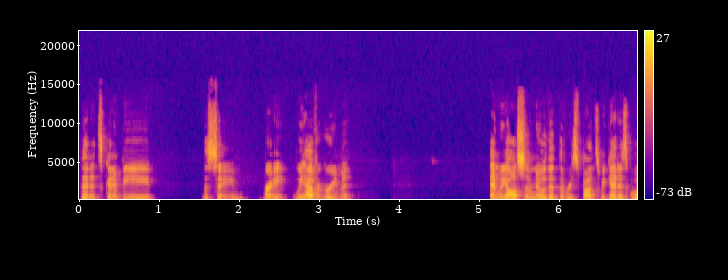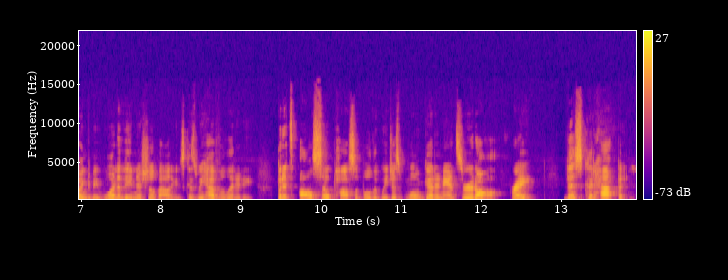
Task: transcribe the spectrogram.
then it's going to be the same, right? We have agreement. And we also know that the response we get is going to be one of the initial values because we have validity. But it's also possible that we just won't get an answer at all, right? This could happen.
